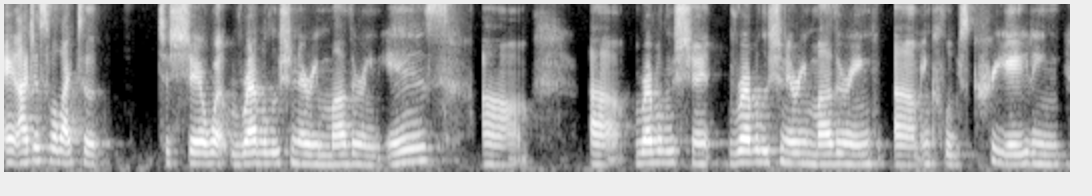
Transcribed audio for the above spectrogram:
and i just would like to to share what revolutionary mothering is. Um, uh, revolution revolutionary mothering um, includes creating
